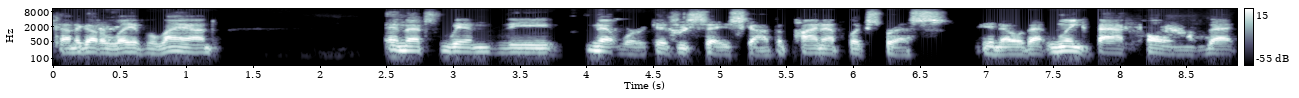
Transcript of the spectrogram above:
kind of got a lay of the land. And that's when the network, as you say, Scott, the Pineapple Express, you know, that link back home, that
